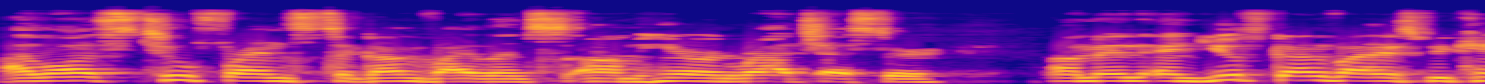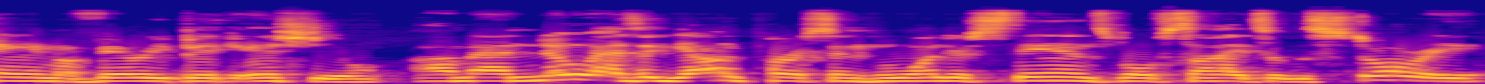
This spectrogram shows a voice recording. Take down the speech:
I lost two friends to gun violence um, here in Rochester. Um, and, and youth gun violence became a very big issue. Um, I knew as a young person who understands both sides of the story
